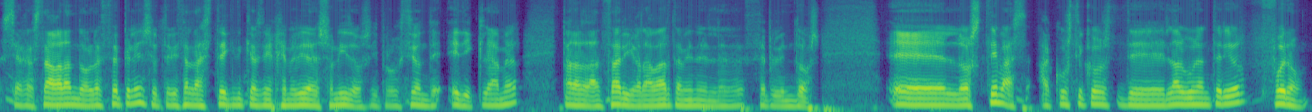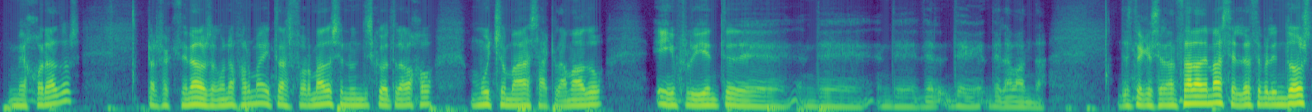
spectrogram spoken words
se está grabando Led Zeppelin, se utilizan las técnicas de ingeniería de sonidos y producción de Eddie Klammer para lanzar y grabar también el Led Zeppelin 2. Eh, los temas acústicos del álbum anterior fueron mejorados, perfeccionados de alguna forma y transformados en un disco de trabajo mucho más aclamado e influyente de, la banda. Desde que se lanzara además el Led Zeppelin 2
